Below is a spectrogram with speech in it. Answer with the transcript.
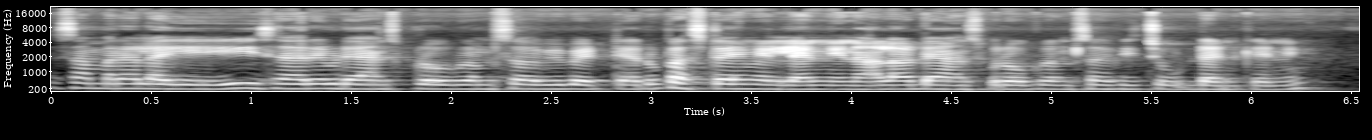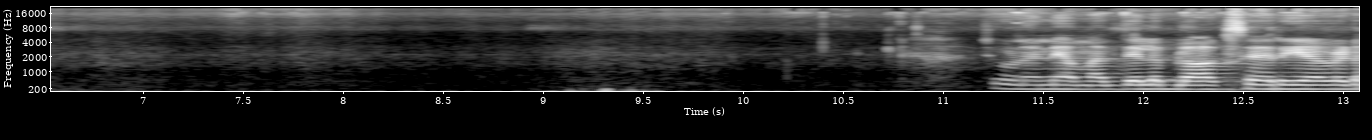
సంబరాలు అయ్యాయి. ఈసారి డ్యాన్స్ ప్రోగ్రామ్స్ అవి పెట్టారు. ఫస్ట్ టైం వెళ్ళాను నేను అలా డ్యాన్స్ ప్రోగ్రామ్స్ అవి చూడడానికని. చూడండి ఆ మధ్యలో బ్లాక్ శారీ ఆవిడ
